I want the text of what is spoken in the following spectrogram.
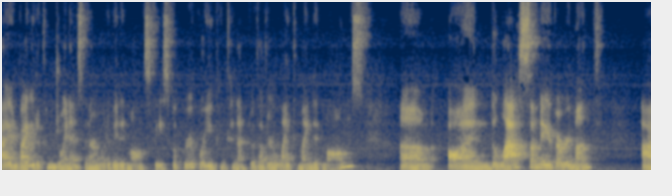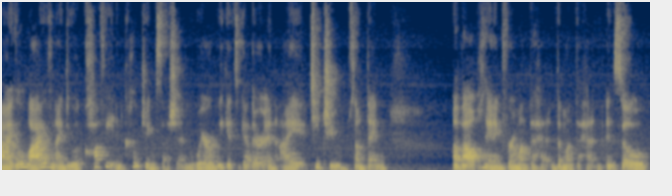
I invite you to come join us in our Motivated Moms Facebook group where you can connect with other like minded moms um, on the last Sunday of every month, I go live and I do a coffee and coaching session where we get together and I teach you something about planning for a month ahead, the month ahead. And so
